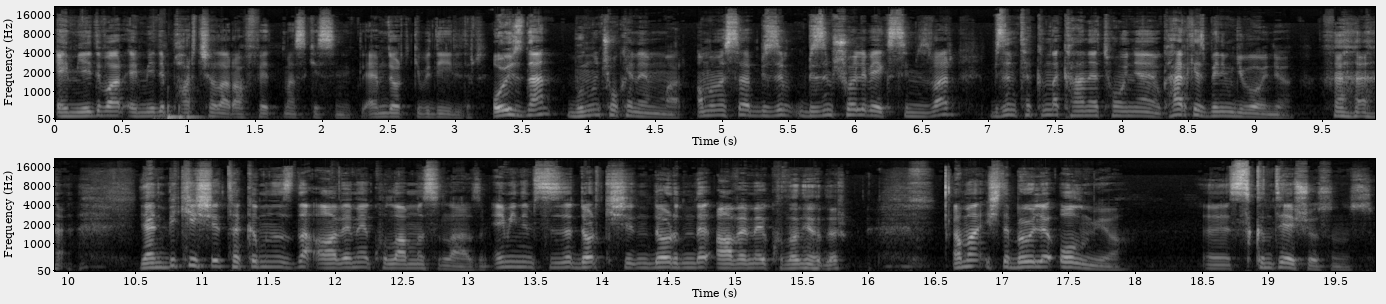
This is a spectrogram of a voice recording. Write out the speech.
M7 var M7 parçalar affetmez kesinlikle. M4 gibi değildir. O yüzden bunun çok önemi var. Ama mesela bizim bizim şöyle bir eksiğimiz var. Bizim takımda KNT oynayan yok. Herkes benim gibi oynuyor. yani bir kişi takımınızda AVM kullanması lazım. Eminim sizde 4 kişinin 4'ünde AVM kullanıyordur. Ama işte böyle olmuyor. Ee, sıkıntı yaşıyorsunuz.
